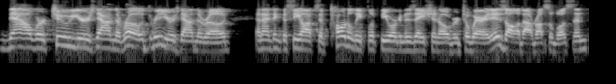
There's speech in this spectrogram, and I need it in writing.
now we're two years down the road, three years down the road, and I think the Seahawks have totally flipped the organization over to where it is all about Russell Wilson.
